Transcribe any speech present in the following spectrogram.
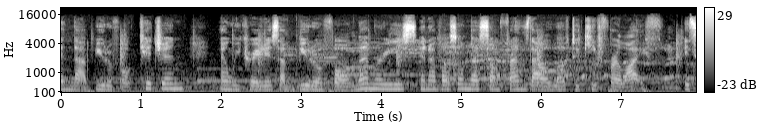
in that beautiful kitchen. And we created some beautiful memories, and I've also met some friends that I'll love to keep for life. It's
